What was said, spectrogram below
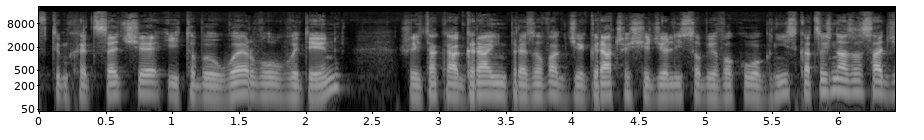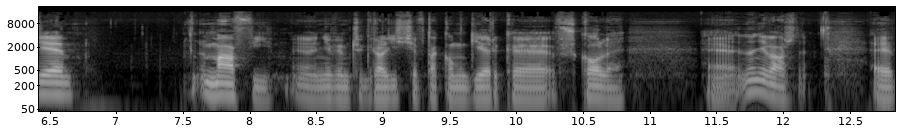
w tym headsetie i to był Werewolf Within, czyli taka gra imprezowa, gdzie gracze siedzieli sobie wokół ogniska, coś na zasadzie mafii. Nie wiem, czy graliście w taką gierkę w szkole E, no nieważne. E,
